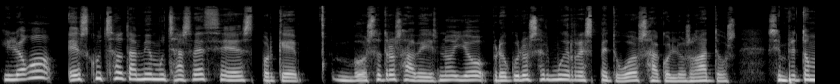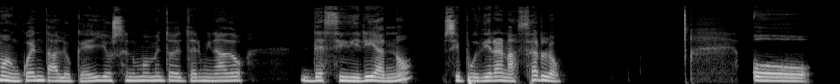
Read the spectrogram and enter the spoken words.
Y luego he escuchado también muchas veces, porque vosotros sabéis, ¿no? Yo procuro ser muy respetuosa con los gatos. Siempre tomo en cuenta lo que ellos en un momento determinado decidirían, ¿no? Si pudieran hacerlo. O,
